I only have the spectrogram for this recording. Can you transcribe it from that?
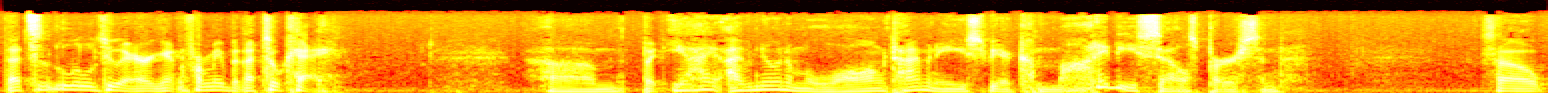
That's a little too arrogant for me, but that's okay. Um, but yeah, I, have known him a long time, and he used to be a commodity salesperson. So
